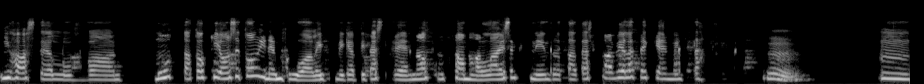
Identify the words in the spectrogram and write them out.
ihastellut vaan. Mutta toki on se toinen puoli, mikä pitäisi treenata samanlaiseksi, niin tota, tästä on vielä tekemistä. Hmm, Mm,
